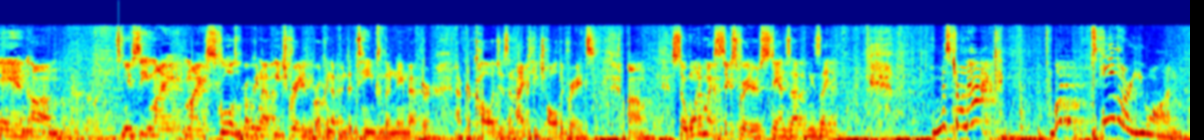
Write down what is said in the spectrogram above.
And um, you see, my my school is broken up. Each grade is broken up into teams, and they're named after after colleges. And I teach all the grades. Um, so one of my sixth graders stands up, and he's like, "Mr. Mack, what team are you on?"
